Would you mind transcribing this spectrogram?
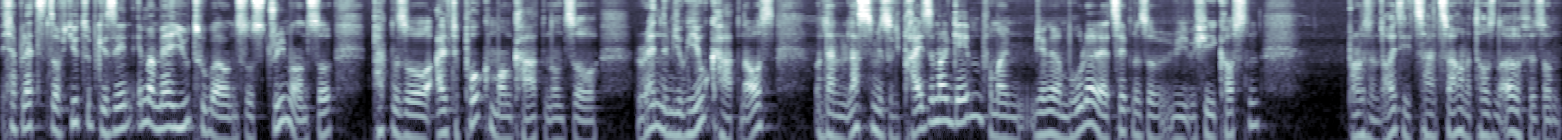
ich habe letztens auf YouTube gesehen, immer mehr YouTuber und so Streamer und so packen so alte Pokémon-Karten und so random Yu-Gi-Oh! Karten aus. Und dann lass mir so die Preise mal geben von meinem jüngeren Bruder, der erzählt mir so, wie, wie viel die kosten. Bro, das sind Leute, die zahlen 200.000 Euro für so, ein,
